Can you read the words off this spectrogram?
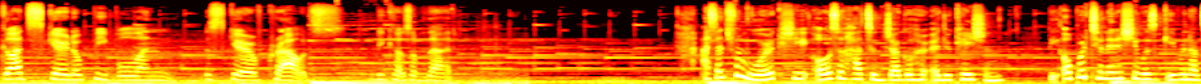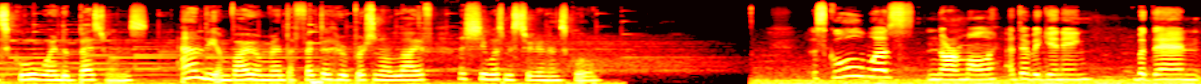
got scared of people and scared of crowds because of that. Aside from work, she also had to juggle her education. The opportunities she was given at school weren't the best ones, and the environment affected her personal life as she was mistreated in school. School was normal at the beginning, but then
